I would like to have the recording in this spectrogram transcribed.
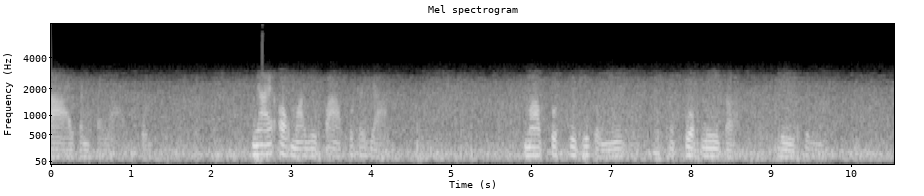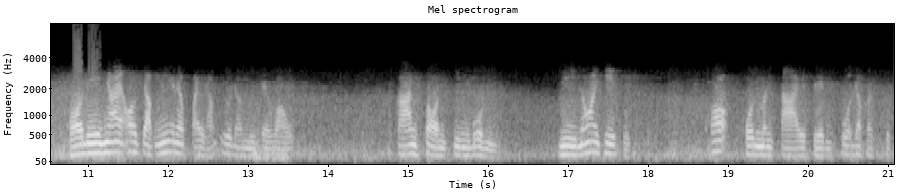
ตายกันไปหลายคนย้ายออกมาอยู่ป่าพุทธยามาฝึกอยู่ที่ตรงนี้พวกนี้ก็ ดีขึ้น พอดีย้ายออกจากนี้เนี่ยไปทางอื่นมีแต่เว้าการสอนจริงบน มีน้อยที่สุด เพราะคนมันตายเป็นพวกแล้วก็สุก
